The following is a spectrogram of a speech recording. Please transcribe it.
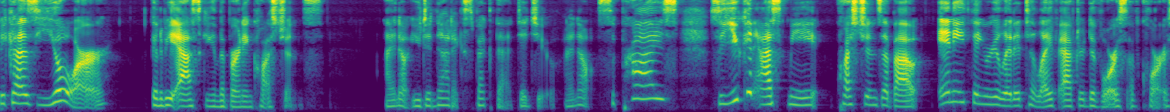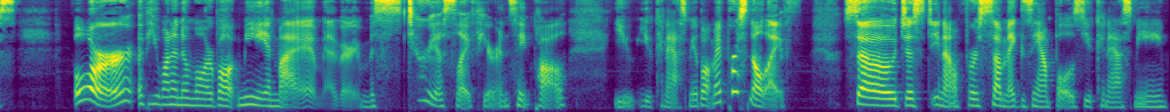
because you're going to be asking the burning questions. I know you did not expect that, did you? I know. Surprise. So you can ask me questions about anything related to life after divorce, of course. Or if you want to know more about me and my, my very mysterious life here in St. Paul, you you can ask me about my personal life. So just, you know, for some examples, you can ask me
